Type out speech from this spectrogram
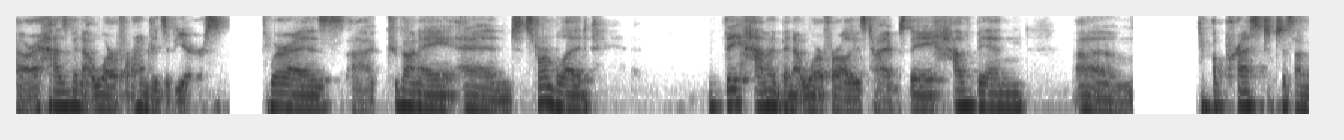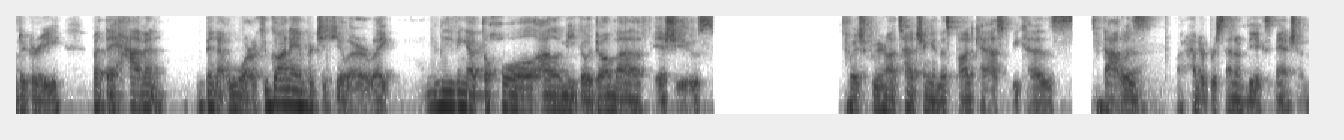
or has been at war for hundreds of years. Whereas uh, Kugane and Stormblood, they haven't been at war for all these times. They have been um, oppressed to some degree, but they haven't been at war. Kugane in particular, like leaving out the whole Ala Mhigo Doma issues, which we're not touching in this podcast because that was 100% of the expansion.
